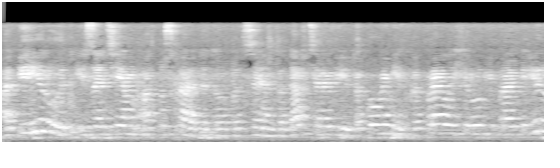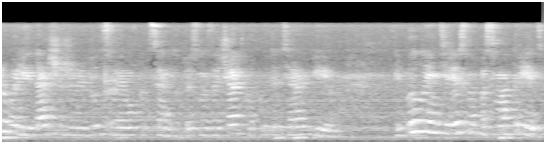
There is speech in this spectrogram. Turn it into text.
оперируют и затем отпускают этого пациента да, в терапию. Такого нет. Как правило, хирурги прооперировали и дальше же ведут своего пациента, то есть назначают какую-то терапию. И было интересно посмотреть,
